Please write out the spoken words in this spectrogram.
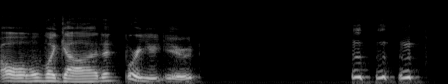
oh my god. Poor you, dude.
